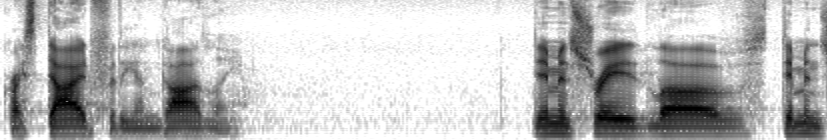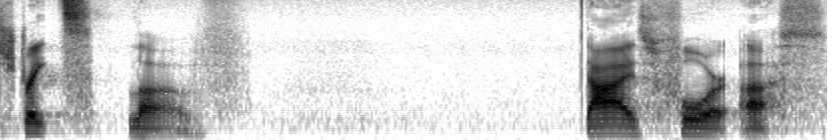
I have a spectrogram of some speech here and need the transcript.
Christ died for the ungodly. Demonstrated love, demonstrates love. Dies for us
